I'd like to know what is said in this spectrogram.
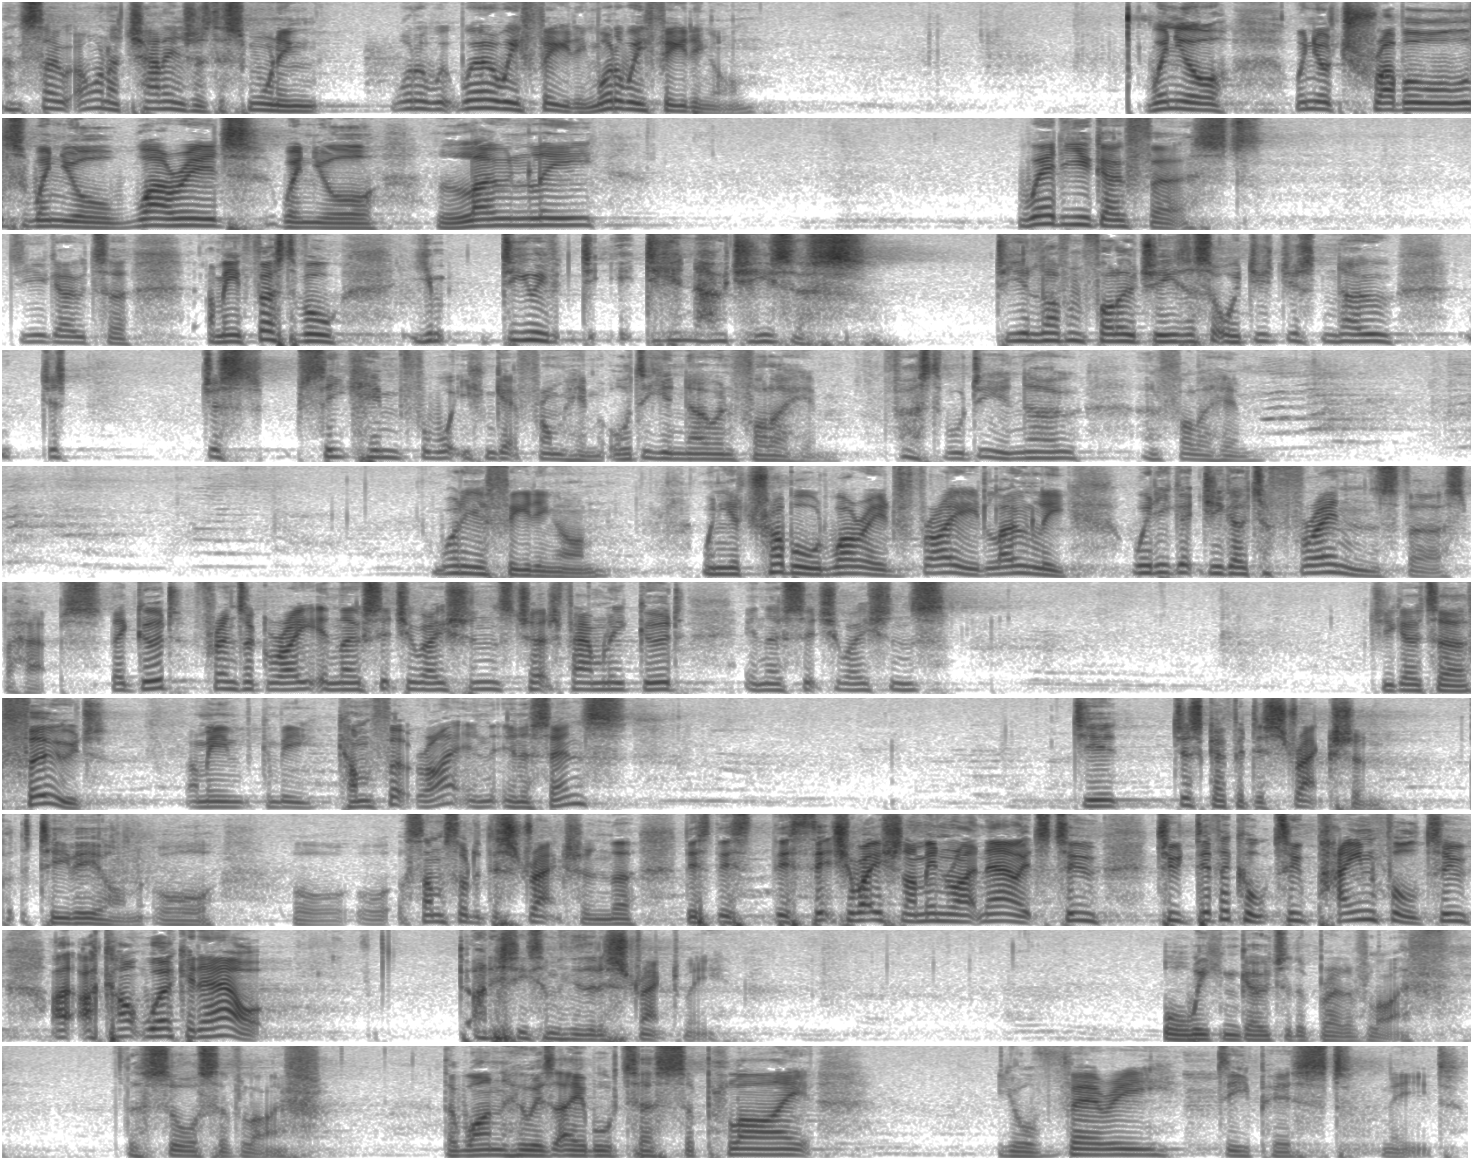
And so I want to challenge us this morning. What are we, where are we feeding? What are we feeding on? When you're, when you're troubled, when you're worried, when you're lonely, where do you go first? Do you go to, I mean, first of all, you, do, you, do you know Jesus? Do you love and follow Jesus? Or do you just know, just, just seek him for what you can get from him? Or do you know and follow him? First of all, do you know and follow him? What are you feeding on? When you're troubled, worried, afraid, lonely, where do you go? Do you go to friends first, perhaps? They're good. Friends are great in those situations. Church family, good in those situations. Do you go to food? I mean, it can be comfort, right, in, in a sense. Do you just go for distraction? Put the TV on or, or, or some sort of distraction. The, this, this, this situation I'm in right now, it's too, too difficult, too painful, too, I, I can't work it out. I just need something to distract me. Or we can go to the bread of life, the source of life, the one who is able to supply your very deepest need.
